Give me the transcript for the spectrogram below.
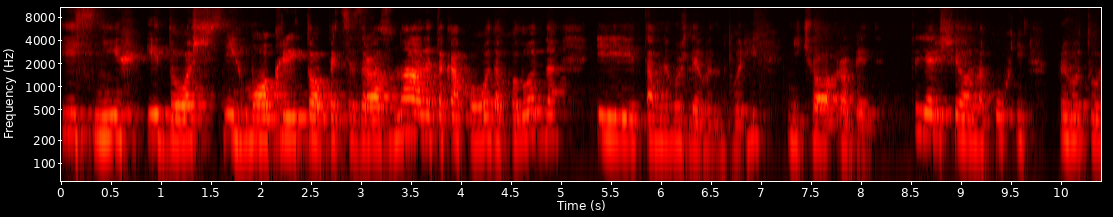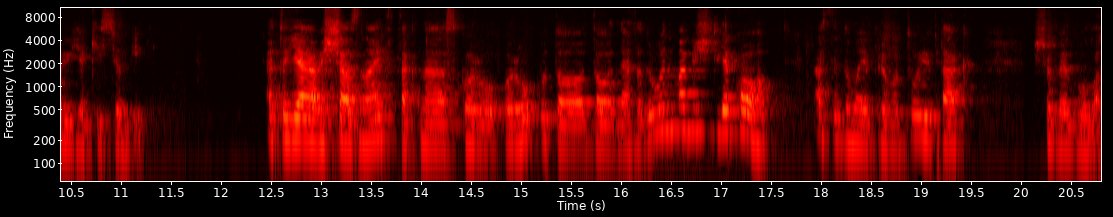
І сніг, і дощ, сніг мокрий, топиться зразу. Ну, але така погода холодна, і там неможливо на дворі нічого робити. То я вирішила на кухні приготую якийсь обід. А то я весь час, знаєте, так на скору руку, то, то одне, то друге нема більше для кого. А це думаю, приготую так, щоб було.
